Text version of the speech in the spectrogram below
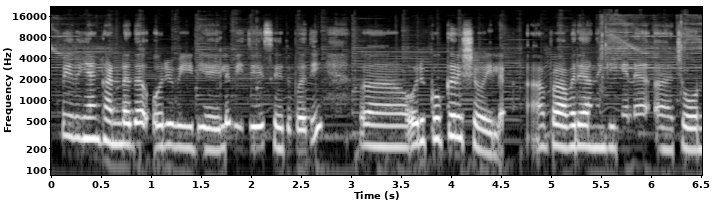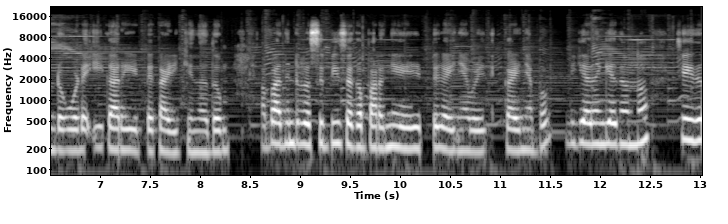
അപ്പോൾ ഇത് ഞാൻ കണ്ടത് ഒരു വീഡിയോയിൽ വിജയ് സേതുപതി ഒരു കുക്കറി ഷോയിൽ അപ്പോൾ അവരാണെങ്കിൽ ഇങ്ങനെ ചോറിന്റെ കൂടെ ഈ കറി ഇട്ട് കഴിക്കുന്നതും അപ്പോൾ അതിന്റെ റെസിപ്പീസൊക്കെ പറഞ്ഞ് കേട്ട് കഴിഞ്ഞ കഴിഞ്ഞപ്പം എനിക്കതെങ്കിൽ അതൊന്ന് ചെയ്ത്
